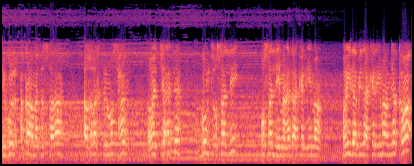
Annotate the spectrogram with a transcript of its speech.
يقول أقامت الصلاة أغلقت المصحف رجعته قمت أصلي أصلي مع ذاك الإمام. وإذا بذاك الإمام يقرأ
